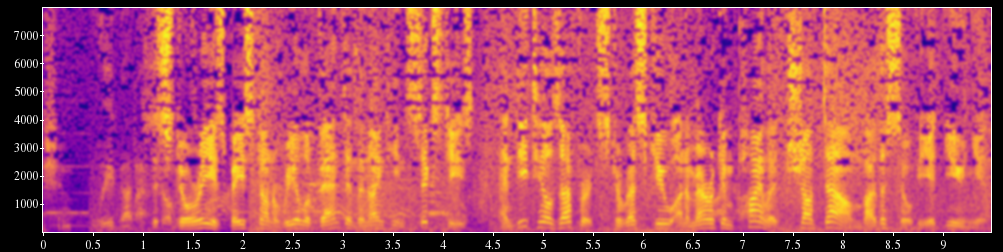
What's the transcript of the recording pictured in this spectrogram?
The story is based on a real event in the 1960s and details efforts to rescue an American pilot shot down by the Soviet Union.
